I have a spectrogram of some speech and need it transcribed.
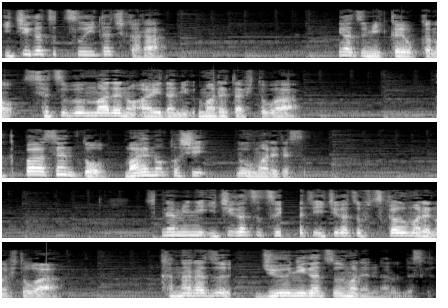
1月1日から2月3日4日の節分までの間に生まれた人は、100%前の年の生まれです。ちなみに1月1日、1月2日生まれの人は、必ず12月生まれになるんですけど。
